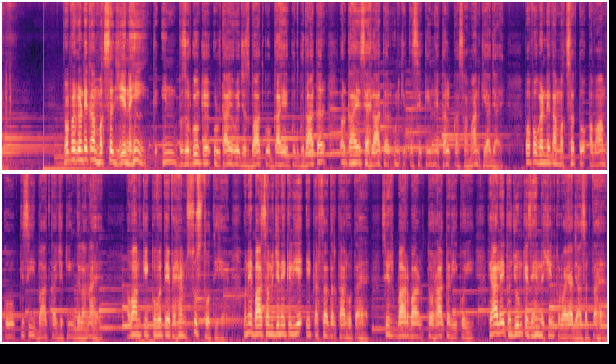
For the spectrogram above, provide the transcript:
پروپوگنڈے کا مقصد یہ نہیں کہ ان بزرگوں کے الٹائے ہوئے جذبات کو گاہے گدگدا کر اور گاہے سہلا کر ان کی تسکین قلب کا سامان کیا جائے۔ پروپوگنڈے کا مقصد تو عوام کو کسی بات کا یقین دلانا ہے۔ عوام کی قوت فہم سست ہوتی ہے۔ انہیں بات سمجھنے کے لیے ایک عرصہ درکار ہوتا ہے۔ صرف بار بار دہرا کر ہی کوئی خیال ایک ہجوم کے ذہن نشین کروایا جا سکتا ہے۔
